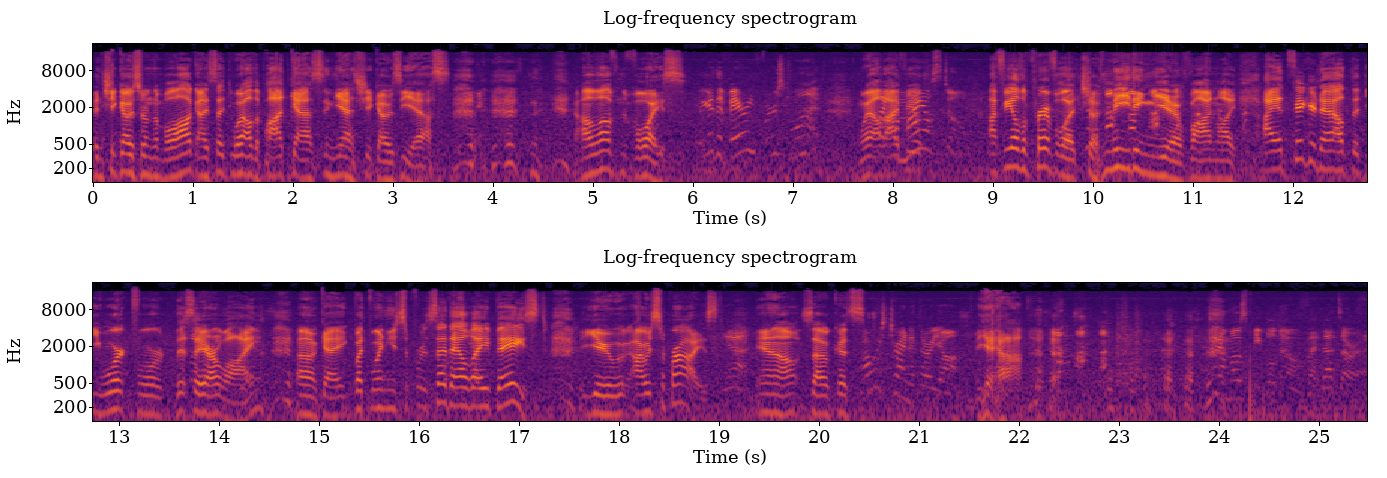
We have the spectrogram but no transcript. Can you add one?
And she goes, "From the blog." I said, "Well, the podcast." And yes, she goes, "Yes." I love the voice. Well, you're the very first one. Well, It's like I a feel milestone. I feel the privilege of meeting you finally. I had figured out that you worked for this airline, okay, but when you said LA based, you I was surprised. Yeah. You know, so because Always trying to throw you off. yeah, You know, most people don't, but that's all right.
